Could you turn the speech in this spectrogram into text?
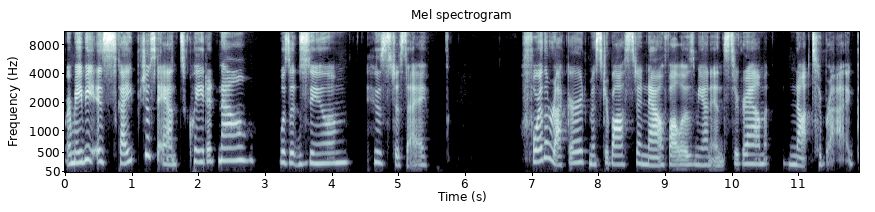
Or maybe is Skype just antiquated now? Was it Zoom? Who's to say? For the record, Mr. Boston now follows me on Instagram, not to brag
